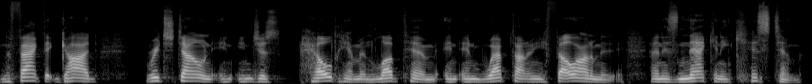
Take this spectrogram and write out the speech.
And the fact that God reached down and, and just held him and loved him and, and wept on him, he fell on him and his neck and he kissed him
